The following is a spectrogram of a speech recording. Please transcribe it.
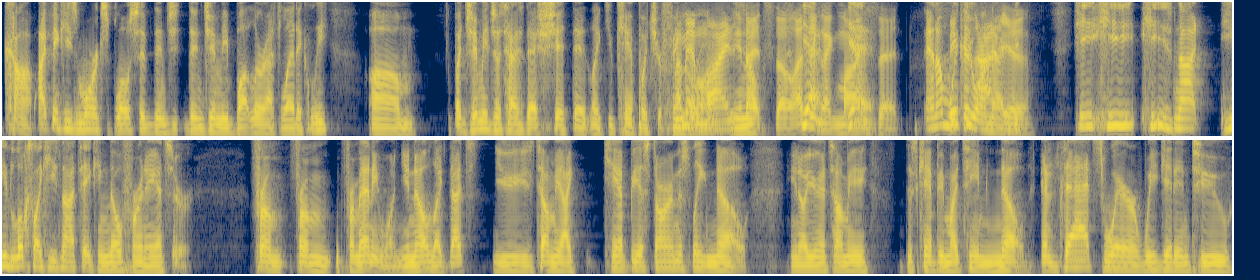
comp. I think he's more explosive than than Jimmy Butler athletically. Um, but Jimmy just has that shit that like you can't put your finger. I mean on. mindsets you know? though. I Yeah, think like yeah. mindset. And I'm with Because you on I- that. yeah. He he he's not. He looks like he's not taking no for an answer from from from anyone. You know, like that's you. You tell me I can't be a star in this league. No, you know, you're gonna tell me this can't be my team. No, and that's where we get into.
